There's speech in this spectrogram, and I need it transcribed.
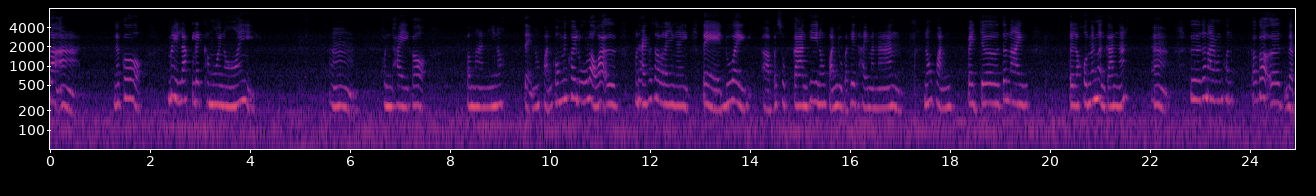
สะอาด แล้วก็ไม่ลักเล็กขโมยน้อยอ่าคนไทยก็ประมาณนี้เนาะแต่น้องขวัญก็ไม่ค่อยรู้หรอกว่าเออคนไทยเขาชอบอะไรยังไง แต่ด้วยประสบการณ์ที่น้องขวัญอยู่ประเทศไทยมานาน น้องขวัญไปเจอเจ้านาย แต่ละคนไม่เหมือนกันนะ อ่า คือเจ้านายบางคนก็ก็เออแบบ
